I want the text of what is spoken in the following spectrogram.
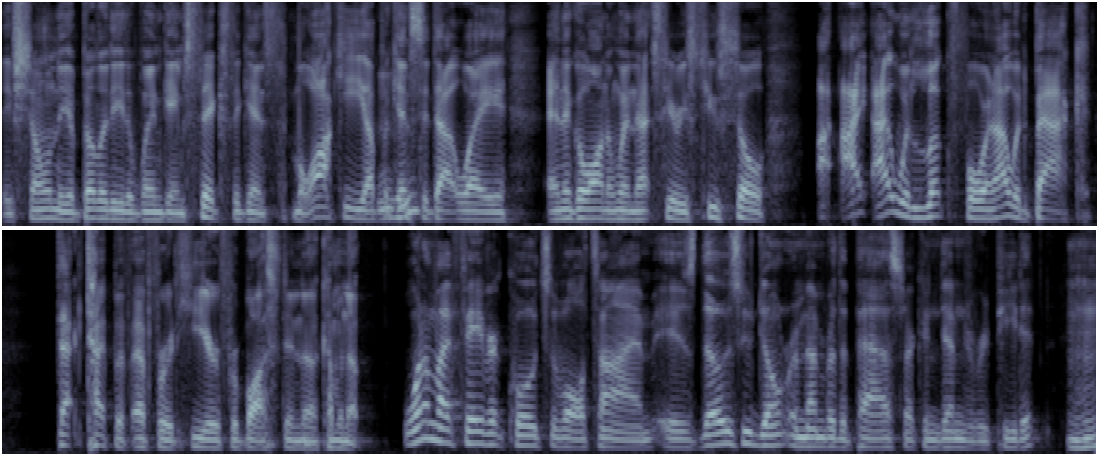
They've shown the ability to win Game Six against Milwaukee, up against it that way, and then go on and win that series too. So I, I I would look for and I would back that type of effort here for Boston uh, coming up. One of my favorite quotes of all time is those who don't remember the past are condemned to repeat it. Mm-hmm.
